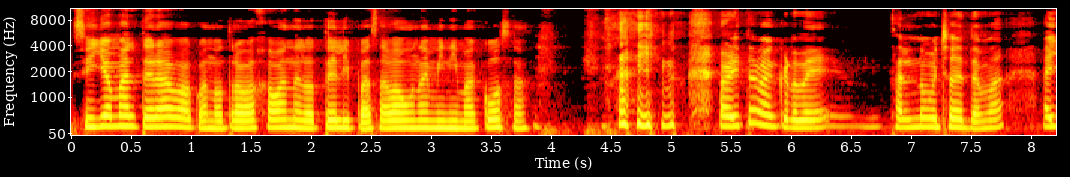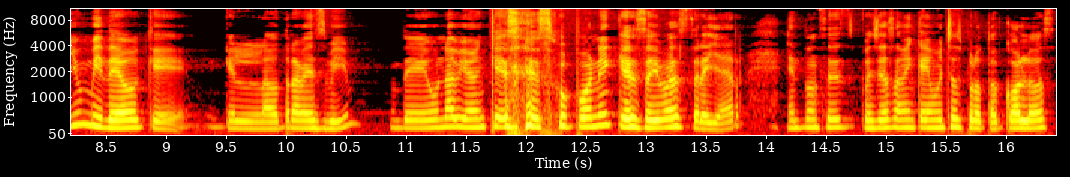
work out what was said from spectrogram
Sí, yo me alteraba cuando trabajaba en el hotel y pasaba una mínima cosa. Ahorita me acordé, saliendo mucho de tema, hay un video que, que la otra vez vi de un avión que se supone que se iba a estrellar. Entonces, pues ya saben que hay muchos protocolos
